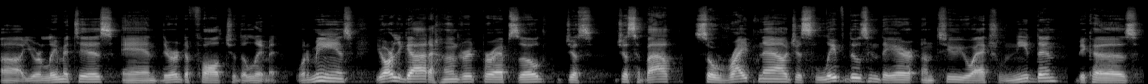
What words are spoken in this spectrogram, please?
uh, your limit is, and they're default to the limit. What it means, you already got 100 per episode, just just about. So right now, just leave those in there until you actually need them, because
